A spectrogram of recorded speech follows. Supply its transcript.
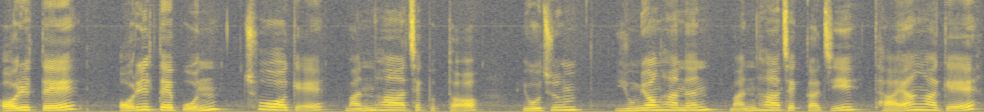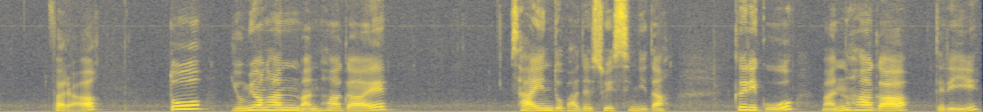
어릴 때 어릴 때 본 추억의 만화책부터 요즘 유명하는 만화책까지 다양하게 파락 또 유명한 만화가의 사인도 받을 수 있습니다. 그리고 만화가들이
